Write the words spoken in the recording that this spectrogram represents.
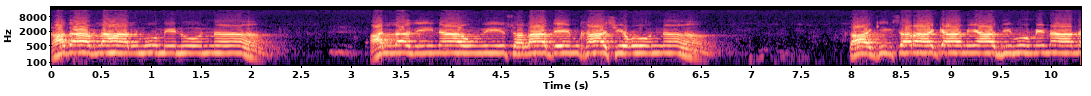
قد افلح المؤمنون الذين هم في صلاتهم خاشعون تاکي سرا کامیاب دي مؤمنان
